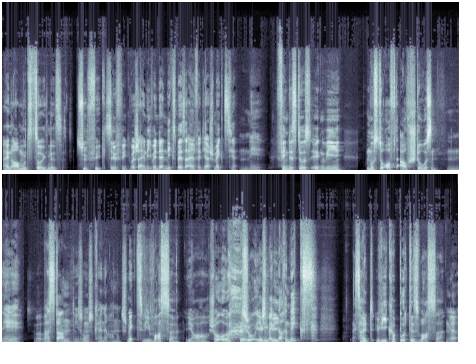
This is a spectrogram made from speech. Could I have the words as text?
ein Armutszeugnis. Süffig. Süffig, wahrscheinlich. Wenn dir nichts besser einfällt, ja, schmeckt's ja. Nee. Findest du es irgendwie, musst du oft aufstoßen? Nee. Was dann? Wieso? Keine Ahnung. Schmeckt's wie Wasser? Ja. Schon. Schon irgendwie. Schmeckt nach nix. Es ist halt wie kaputtes Wasser. Ja.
